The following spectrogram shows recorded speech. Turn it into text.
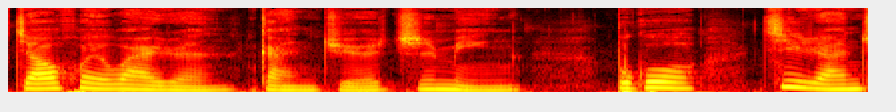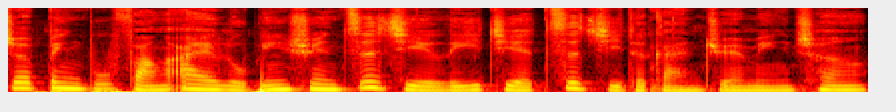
教会外人感觉之名。不过，既然这并不妨碍鲁滨逊自己理解自己的感觉名称，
